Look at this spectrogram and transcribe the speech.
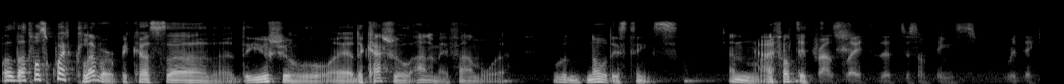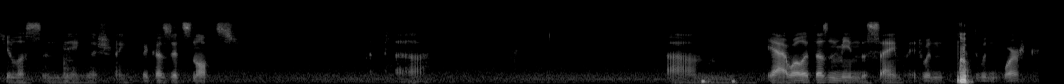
Well, that was quite clever because uh, the usual, uh, the casual anime fan wouldn't know these things, and I think felt they it. translated it to something ridiculous in the English thing because it's not. Uh, um, yeah, well, it doesn't mean the same. It wouldn't. No. It wouldn't work.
